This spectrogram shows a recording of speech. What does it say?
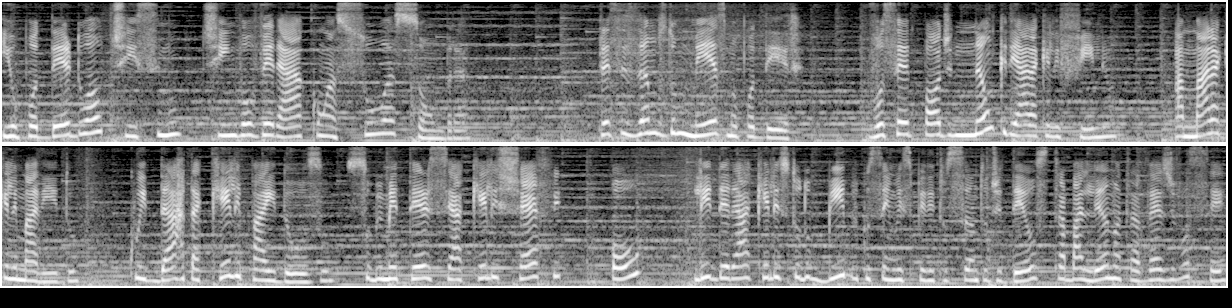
e o poder do Altíssimo te envolverá com a sua sombra. Precisamos do mesmo poder. Você pode não criar aquele filho, amar aquele marido, cuidar daquele pai idoso, submeter-se àquele chefe ou liderar aquele estudo bíblico sem o Espírito Santo de Deus trabalhando através de você.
